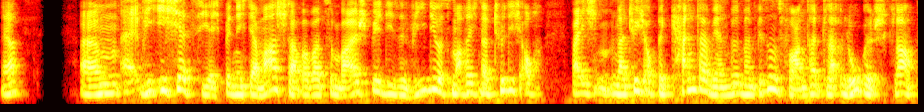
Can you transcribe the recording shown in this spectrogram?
Ja? Ähm, äh, wie ich jetzt hier, ich bin nicht der Maßstab, aber zum Beispiel diese Videos mache ich natürlich auch, weil ich natürlich auch bekannter werden will, mein Business vorantreibt, klar, logisch, klar.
